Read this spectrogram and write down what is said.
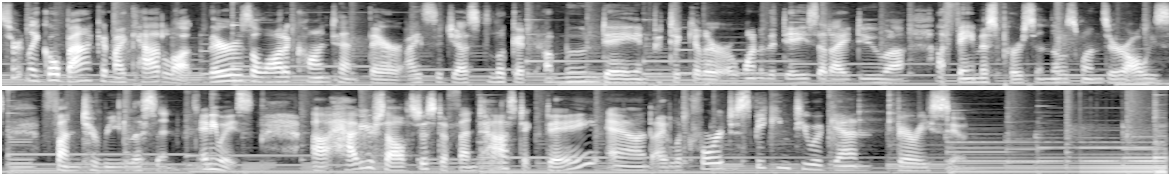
certainly go back in my catalog. There's a lot of content there. I suggest look at a moon day in particular, or one of the days that I do uh, a famous person. Those ones are always fun to re listen. Anyways, uh, have yourselves just a fantastic day, and I look forward to speaking to you again very soon.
